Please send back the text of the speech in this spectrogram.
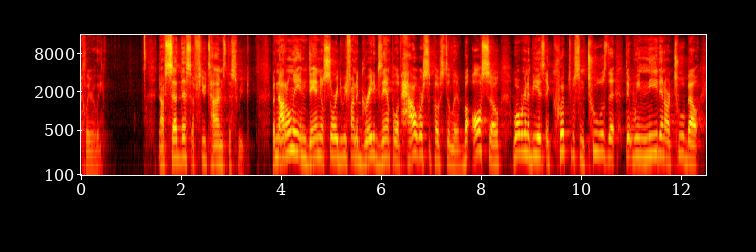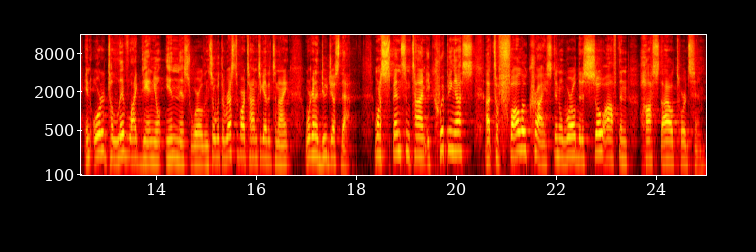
clearly. Now, I've said this a few times this week. But not only in Daniel's story do we find a great example of how we're supposed to live, but also what we're going to be is equipped with some tools that, that we need in our tool belt in order to live like Daniel in this world. And so, with the rest of our time together tonight, we're going to do just that. I want to spend some time equipping us uh, to follow Christ in a world that is so often hostile towards him.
